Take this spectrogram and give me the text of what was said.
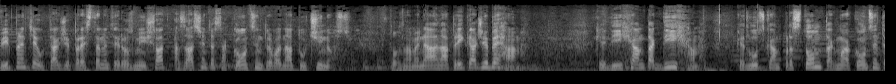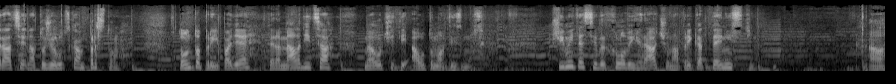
Vypnete ju tak, že prestanete rozmýšľať a začnete sa koncentrovať na tú činnosť. To znamená napríklad, že behám. Keď dýcham, tak dýcham. Keď ľudskám prstom, tak moja koncentrácia je na to, že ľudskám prstom. Tomto prípade teda naladiť sa na určitý automatizmus. Všimnite si vrcholových hráčov, napríklad tenisti. A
